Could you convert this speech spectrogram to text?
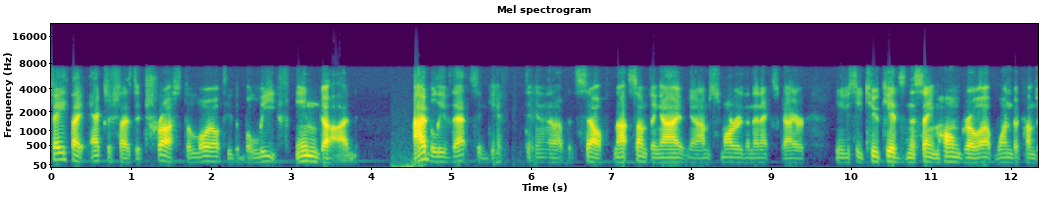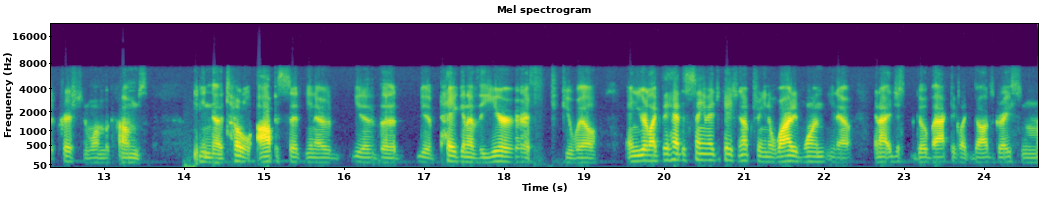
faith I exercise, the trust, the loyalty, the belief in God, I believe that's a gift in and of itself, not something I, you know, I'm smarter than the next guy. Or you, know, you see two kids in the same home grow up, one becomes a Christian, one becomes you know, total opposite, you know, you know, the you know, pagan of the year, if you will. And you're like, they had the same education up to, you know, why did one, you know, and I just go back to like God's grace and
